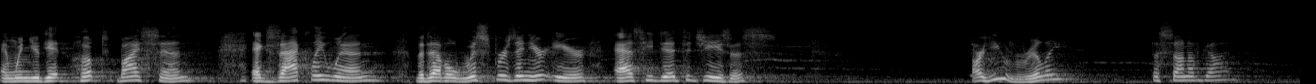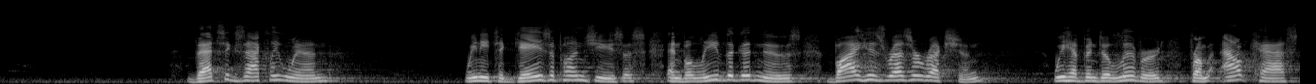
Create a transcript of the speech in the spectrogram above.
and when you get hooked by sin, exactly when the devil whispers in your ear, as he did to Jesus, Are you really the Son of God? That's exactly when we need to gaze upon Jesus and believe the good news. By his resurrection, we have been delivered from outcast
